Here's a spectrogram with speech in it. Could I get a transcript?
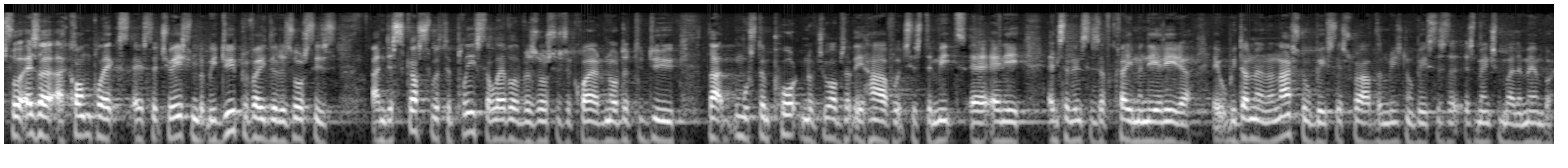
so it is a, a complex uh, situation, but we do provide the resources and discuss with the police the level of resources required in order to do that most important of jobs that they have, which is to meet uh, any incidences of crime in their area. It will be done on a national basis rather than regional basis, as mentioned by the member.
